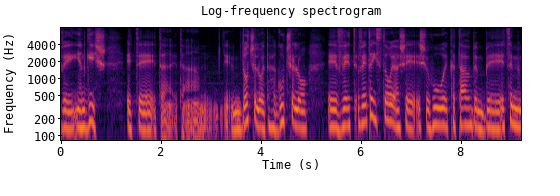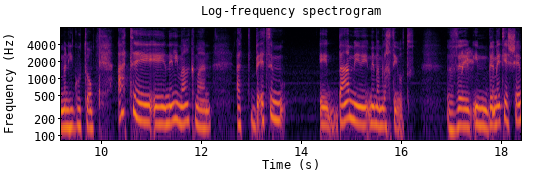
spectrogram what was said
וינגיש. את, אה, את, את העמדות שלו, את ההגות שלו ואת, ואת ההיסטוריה ש, שהוא כתב בעצם מנהיגותו. את, אה, אה, נלי מרקמן, את בעצם באה מממלכתיות. ואם באמת יש שם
